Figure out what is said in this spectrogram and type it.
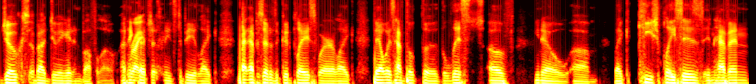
jokes about doing it in Buffalo. I think right. that just needs to be like that episode of The Good Place where like they always have the the, the lists of you know um, like quiche places in heaven,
